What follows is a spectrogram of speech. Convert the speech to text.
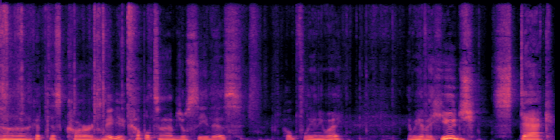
Uh, I got this card. Maybe a couple times you'll see this. Hopefully, anyway. And we have a huge stack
